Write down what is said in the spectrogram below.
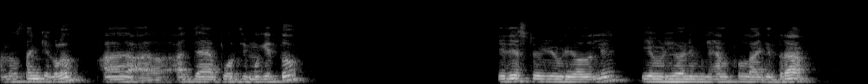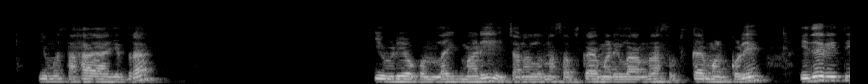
ಅಂದ್ರೆ ಸಂಖ್ಯೆಗಳು ಅಧ್ಯಾಯ ಪೂರ್ತಿ ಮುಗೀತು. ಇದಿಷ್ಟು ಈ ವಿಡಿಯೋದಲ್ಲಿ. ಈ ವಿಡಿಯೋ ನಿಮ್ಗೆ ಹೆಲ್ಪ್ಫುಲ್ ಆಗಿದ್ರ? ನಿಮ್ಗೆ ಸಹಾಯ ಆಗಿದ್ರ ಈ ವಿಡಿಯೋಕ್ಕೊಂದು ಲೈಕ್ ಮಾಡಿ ಚಾನಲ್ ಅನ್ನ ಸಬ್ಸ್ಕ್ರೈಬ್ ಮಾಡಿಲ್ಲ ಅಂದ್ರೆ ಸಬ್ಸ್ಕ್ರೈಬ್ ಮಾಡ್ಕೊಳ್ಳಿ. ಇದೇ ರೀತಿ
